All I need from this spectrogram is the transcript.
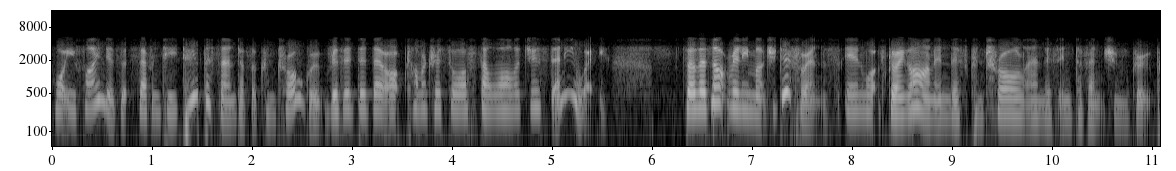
what you find is that 72% of the control group visited their optometrist or ophthalmologist anyway. So there's not really much difference in what's going on in this control and this intervention group.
